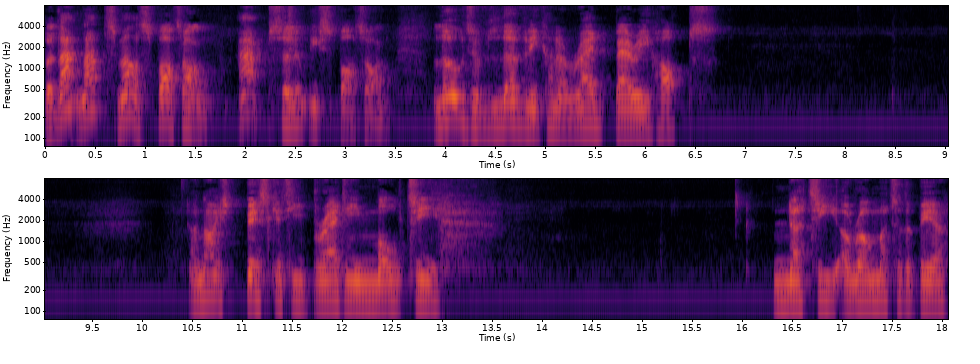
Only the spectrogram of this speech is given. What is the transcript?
But that, that smells spot on. Absolutely spot on. Loads of lovely kind of red berry hops. A nice biscuity, bready, malty, nutty aroma to the beer.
